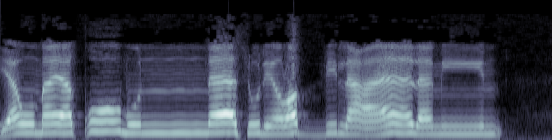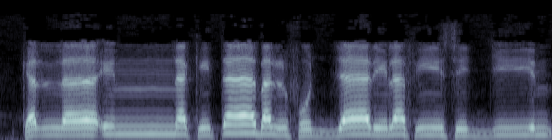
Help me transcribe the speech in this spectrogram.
يوم يقوم الناس لرب العالمين كلا إن كتاب الفجار لفي سجين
